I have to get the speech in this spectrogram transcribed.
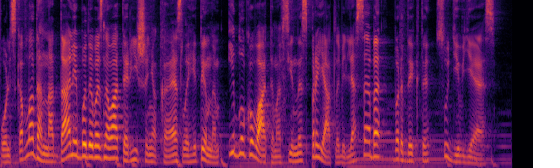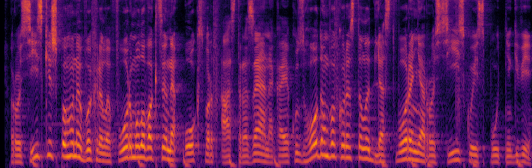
Польська влада надалі буде визнавати рішення КС легітимним і блокуватиме всі несприятливі для себе вердикти судів ЄС. Російські шпигуни викрили формулу вакцини Оксфорд AstraZeneca, яку згодом використали для створення російської Спутник Ві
